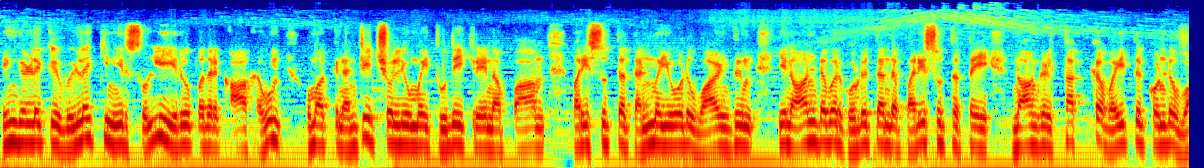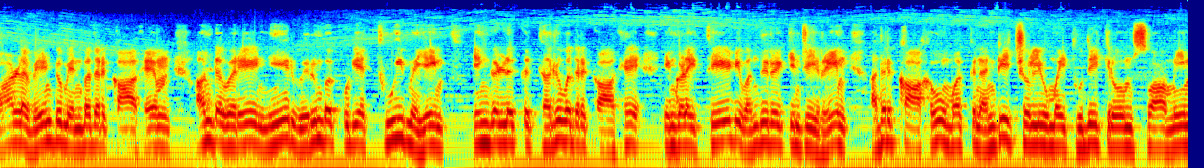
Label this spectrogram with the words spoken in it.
எங்களுக்கு விளக்கி நீர் சொல்லி இருப்பதற்காகவும் உமக்கு நன்றி சொல்லி உமை துதிக்கிறேன் அப்பா. பரிசுத்த தன்மையோடு வாழ்ந்து என் ஆண்டவர் கொடுத்த அந்த பரிசுத்தத்தை நாங்கள் தக்க வைத்து கொண்டு வாழ வேண்டும் என்பதற்காக ஆண்டவரே நீர் விரும்பக்கூடிய தூய்மையை எங்களுக்கு தருவதற்காக எங்களை தேடி வந்திருக்கின்றீரே. அதற்காக உமக்கு நன்றி சொல்லி உமை துதிக்கிறோம் சுவாமி.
